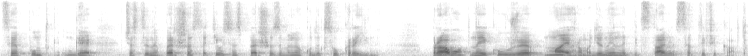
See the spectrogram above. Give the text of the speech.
Це пункт Г частини 1 статті 81 Земельного кодексу України. Право, на яку вже має громадянин на підставі сертифікату.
